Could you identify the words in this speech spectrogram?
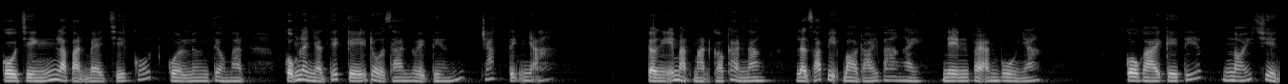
Cô chính là bạn bè chí cốt của Lương Tiểu Mặt, cũng là nhà thiết kế đồ da nổi tiếng, chắc tĩnh nhã. Tớ nghĩ mặt mặt có khả năng là sắp bị bỏ đói ba ngày nên phải ăn bù nhá. Cô gái kế tiếp nói chuyện,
